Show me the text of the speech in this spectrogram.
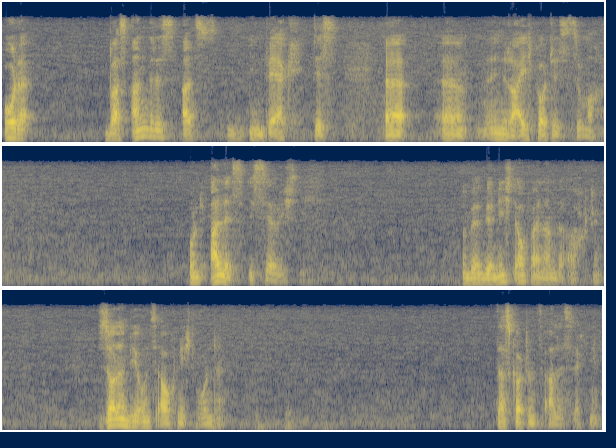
Oder was anderes als im Werk des äh, äh, im Reich Gottes zu machen. Und alles ist sehr wichtig. Und wenn wir nicht aufeinander achten, sollen wir uns auch nicht wundern, dass Gott uns alles wegnimmt.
